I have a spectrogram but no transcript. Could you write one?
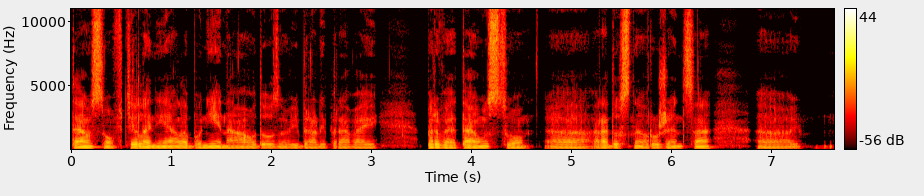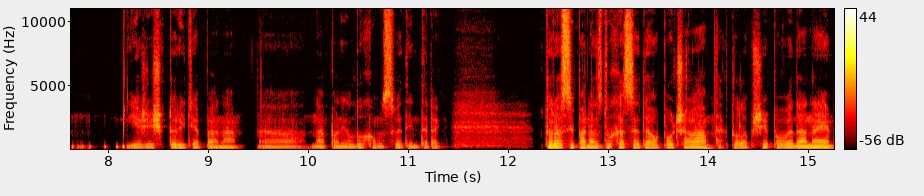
tajomstvom vtelenia, lebo nie náhodou sme vybrali práve aj prvé tajomstvo uh, radostného ruženca, uh, Ježiš, ktorý ťa pána uh, naplnil Duchom Svetým, teda ktorého si pána z Ducha Svetého počala, tak to lepšie povedané,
